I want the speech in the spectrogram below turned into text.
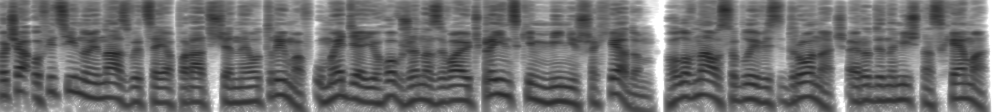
Хоча офіційної назви цей апарат ще не отримав, у медіа його вже називають українським міні-шахедом. Головна особливість дрона аеродинамічна схема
